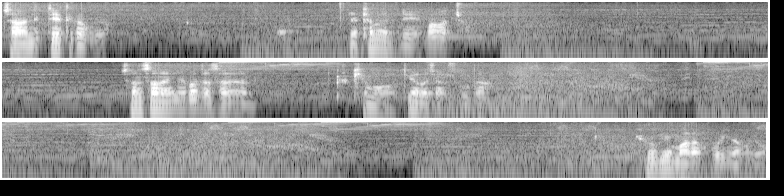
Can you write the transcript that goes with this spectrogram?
자, 늑대에 들어가고요. 이렇게 하면, 네, 막았죠. 전선은, 일반 전선은 그렇게 뭐, 뛰어나지 않습니다. 교육에 만화 보링 나고요.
